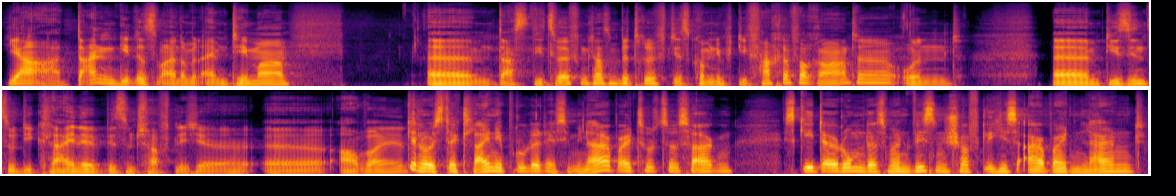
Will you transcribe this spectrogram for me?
Ja, dann geht es weiter mit einem Thema, ähm, das die 12. Klassen betrifft. Jetzt kommen nämlich die Fachreferate und ähm, die sind so die kleine wissenschaftliche äh, Arbeit. Genau, ist der kleine Bruder der Seminararbeit sozusagen. Es geht darum, dass man wissenschaftliches Arbeiten lernt,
